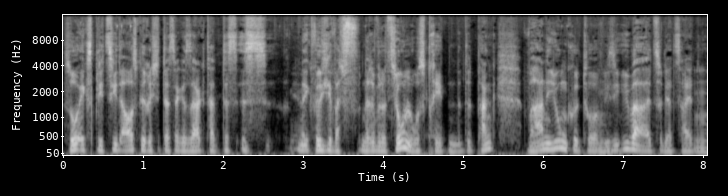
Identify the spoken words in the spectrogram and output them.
so explizit ausgerichtet, dass er gesagt hat, das ist ja. ich will hier was, eine Revolution lostreten. Das Punk war eine Jugendkultur, mhm. wie sie überall zu der Zeit mhm.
